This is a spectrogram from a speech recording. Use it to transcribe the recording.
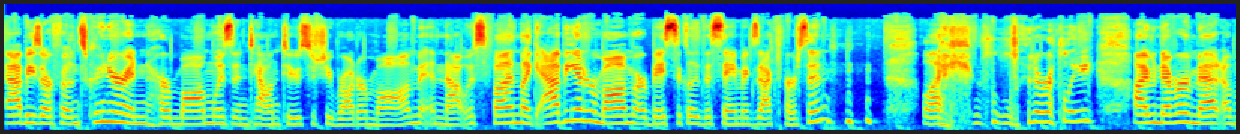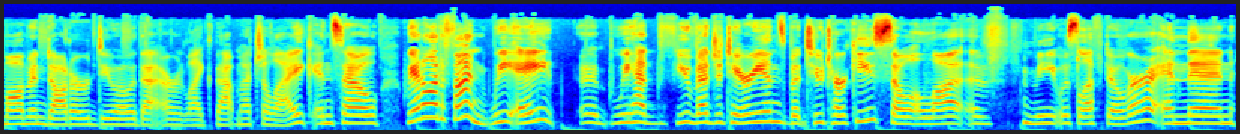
Abby's our phone screener, and her mom was in town too. So she brought her mom, and that was fun. Like Abby and her mom are basically the same exact person. like literally, I've never met a mom and daughter duo that are like that much alike. And so we had a lot of fun. We ate. Uh, we had a few vegetarians, but two turkeys, so a lot of meat was left over. And then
